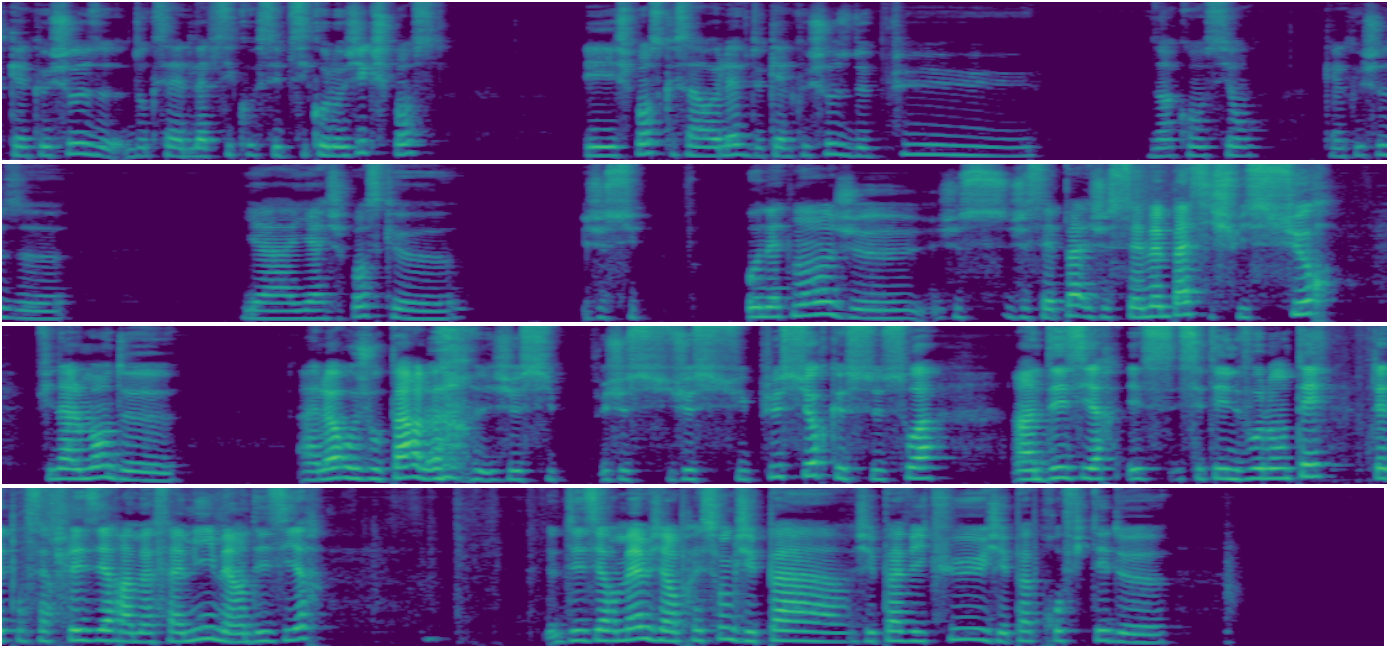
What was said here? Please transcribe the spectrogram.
de quelque chose. Donc c'est de la psycho, c'est psychologique, je pense. Et je pense que ça relève de quelque chose de plus inconscient. Quelque chose. Euh, il y, a, y a, je pense que je suis. Honnêtement, je, je, je sais pas. Je sais même pas si je suis sûre, finalement, de. À l'heure où je vous parle, je suis je, suis plus sûre que ce soit un désir. Et c'était une volonté, peut-être pour faire plaisir à ma famille, mais un désir. Désir même, j'ai l'impression que j'ai pas, j'ai pas vécu, j'ai pas profité de.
